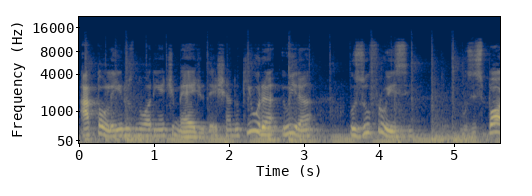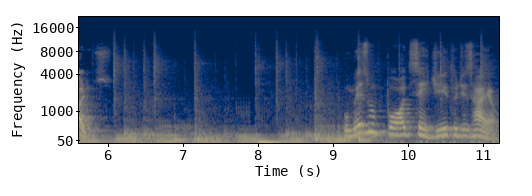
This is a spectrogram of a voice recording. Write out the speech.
atoleiros no Oriente Médio, deixando que o Irã, usufruísse os espólios. O mesmo pode ser dito de Israel.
